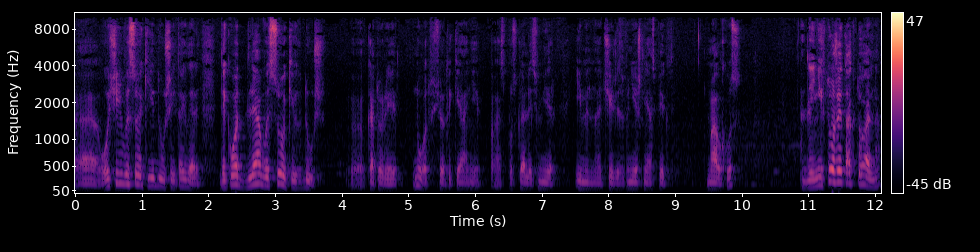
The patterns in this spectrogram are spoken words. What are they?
а, очень высокие души и так далее. Так вот, для высоких душ, э, которые, ну вот, все-таки они спускались в мир именно через внешний аспект Малхус, для них тоже это актуально.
